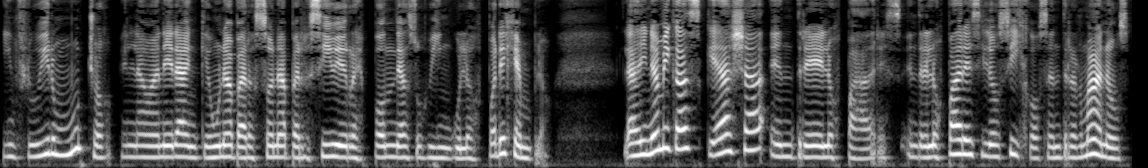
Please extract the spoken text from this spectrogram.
influir mucho en la manera en que una persona percibe y responde a sus vínculos. Por ejemplo, las dinámicas que haya entre los padres, entre los padres y los hijos, entre hermanos,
